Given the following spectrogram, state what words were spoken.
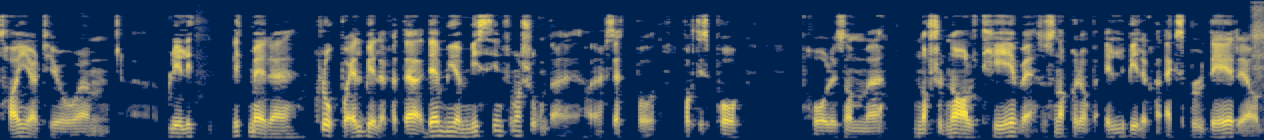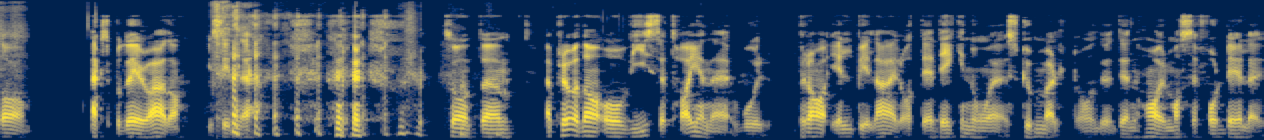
thaier til å um, bli litt, litt mer eh, klok på elbiler. For det, det er mye misinformasjon der, har jeg sett på, faktisk på, på liksom, eh, nasjonal TV. Så snakker de om at elbiler kan eksplodere, og da eksploderer jeg, da, i sinne. så at um, jeg prøver da å vise thaiene hvor bra elbil er, og at det, det er ikke noe skummelt. og det, Den har masse fordeler.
